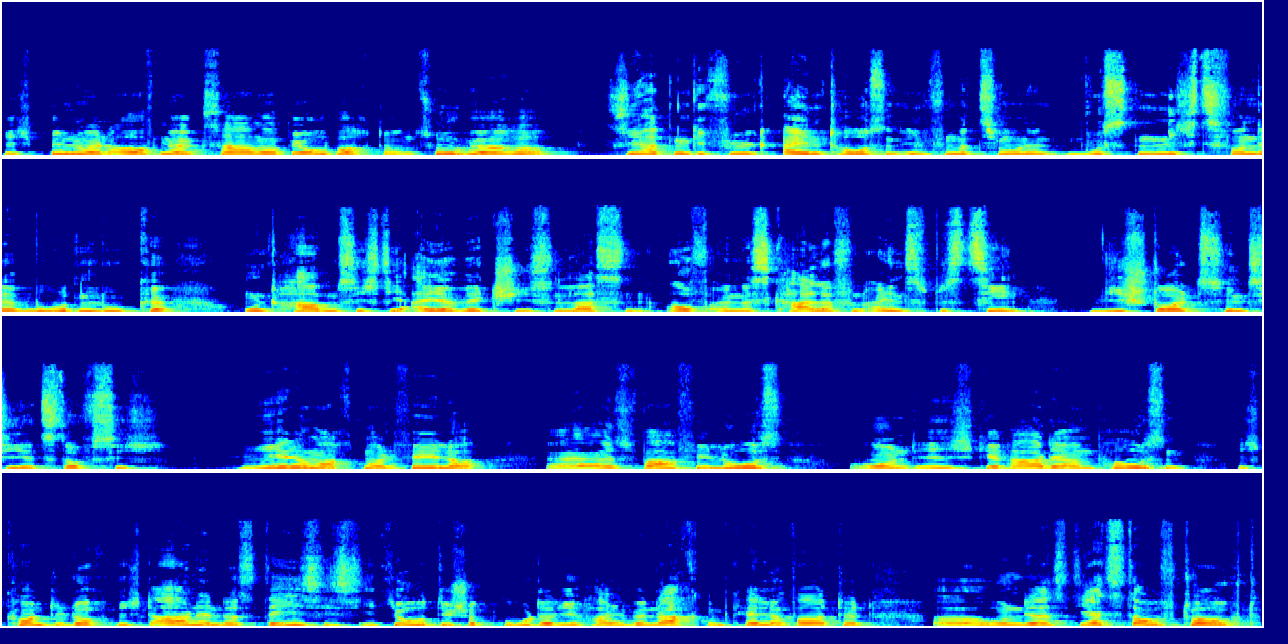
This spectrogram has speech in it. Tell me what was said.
Ich bin nur ein aufmerksamer Beobachter und Zuhörer. Sie hatten gefühlt 1000 Informationen, wussten nichts von der Bodenluke und haben sich die Eier wegschießen lassen, auf einer Skala von 1 bis 10. Wie stolz sind Sie jetzt auf sich? Jeder macht mal Fehler. Äh, Es war viel los und ich gerade am Posen. Ich konnte doch nicht ahnen, dass Daisys idiotischer Bruder die halbe Nacht im Keller wartet äh, und erst jetzt auftaucht.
